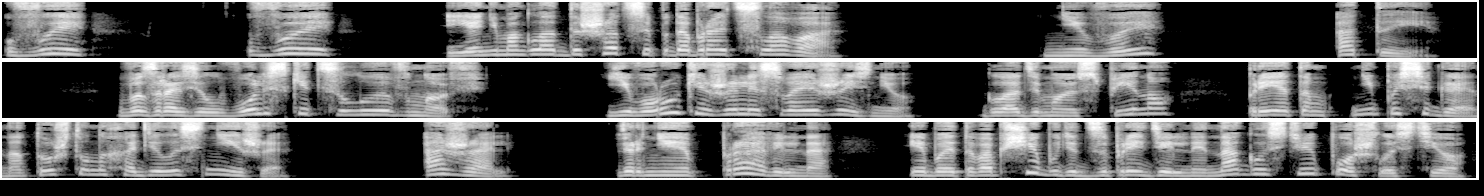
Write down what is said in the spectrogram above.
«Вы... вы...» Я не могла отдышаться и подобрать слова. «Не вы, а ты», — возразил Вольский, целуя вновь. Его руки жили своей жизнью, гладя мою спину, при этом не посягая на то, что находилось ниже. А жаль. Вернее, правильно, ибо это вообще будет запредельной наглостью и пошлостью.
